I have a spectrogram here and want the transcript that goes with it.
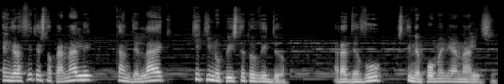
εγγραφείτε στο κανάλι, κάντε like και κοινοποιήστε το βίντεο. Ραντεβού στην επόμενη ανάλυση.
